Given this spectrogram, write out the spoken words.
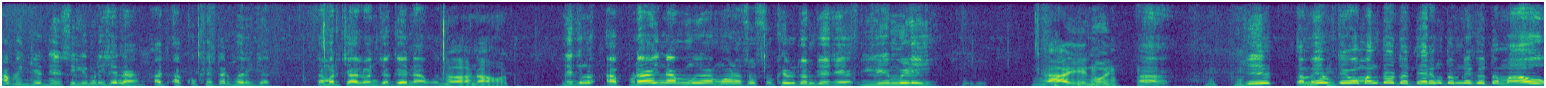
આપણી જે દેશી લીમડી છે ને આજ આખું ખેતર ભરી જાત તમારે ચાલવાની જગ્યા ના હોત ના ના હોત. લેકિન આપણા એના માણસો શું ખેડૂત સમજે છે? લીમડી. હા એ નોય. હા. જે તમે કહેવા માંગતા હતા ત્યારે હું તમને કહ્યું તમે આવો.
